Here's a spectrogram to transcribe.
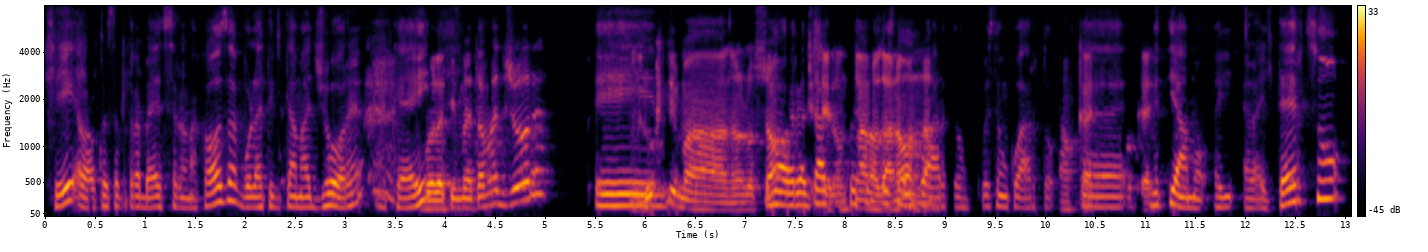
Sì, allora questa potrebbe essere una cosa, volatilità maggiore, ok? Volatilità maggiore? E... L'ultima non lo so, no, in realtà sei lontano questo, da questo nonna. È quarto, questo è un quarto. Okay, eh, okay. Mettiamo, il, il, terzo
